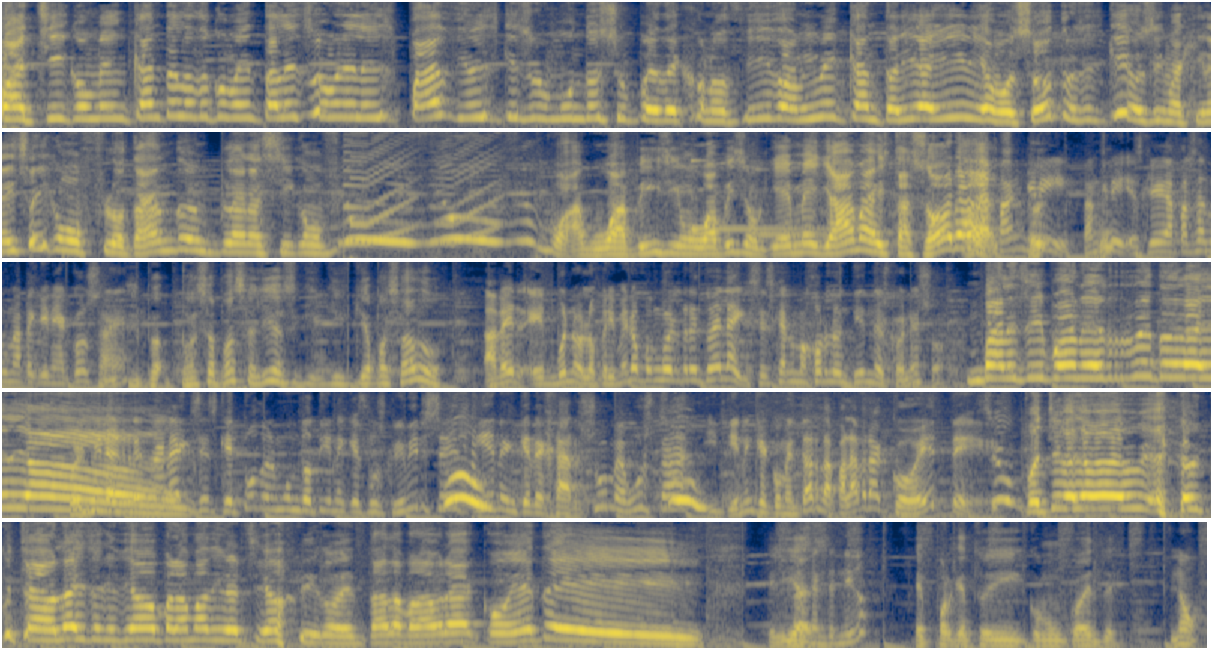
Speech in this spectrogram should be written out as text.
Buah, chicos, me encantan los documentales sobre el espacio. Es que es un mundo súper desconocido. A mí me encantaría ir y a vosotros. Es que os imagináis ahí como flotando, en plan así, como. Guapísimo, guapísimo. ¿Quién me llama a estas horas? Hola, Pangri. Pangri, es que ha pasado una pequeña cosa, ¿eh? Eh, pa- Pasa, pasa, Elías. ¿Qué, qué- qué ha pasado? A ver, eh, bueno, lo primero pongo el reto de likes. Es que a lo mejor lo entiendes con eso. Vale, sí, pone el reto de la Elías. Pues mira, el reto de likes es que todo el mundo tiene que suscribirse, tienen que dejar su me gusta y tienen que comentar la palabra cohete. Sí, Pues chicos, ya me he escuchado y que decíamos para más diversión y comentar la palabra cohete. ¿Lo Elías, has entendido? es porque estoy como un cohete. No.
